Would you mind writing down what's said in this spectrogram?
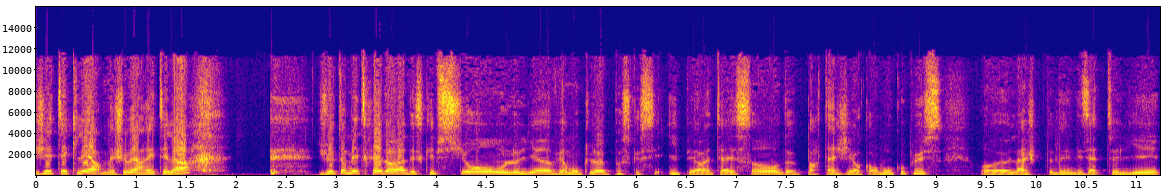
j'ai été clair, mais je vais arrêter là. Je te mettrai dans la description le lien vers mon club parce que c'est hyper intéressant de partager encore beaucoup plus. Euh, là, je te donne des ateliers,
